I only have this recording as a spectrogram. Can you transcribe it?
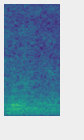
Yeah.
